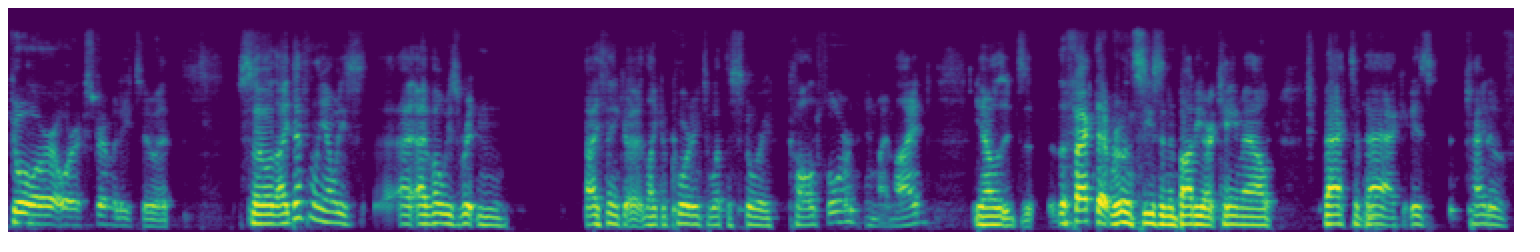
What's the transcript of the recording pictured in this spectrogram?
gore or extremity to it so I definitely always I, have always written I think uh, like according to what the story called for in my mind. You know, the fact that Ruin Season and Body Art came out back to back is kind of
